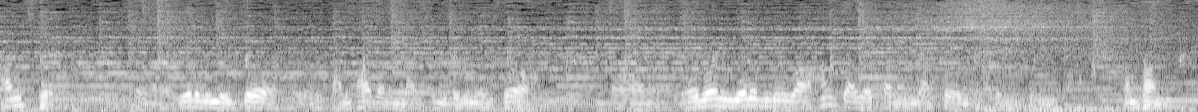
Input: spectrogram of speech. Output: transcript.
단체 어, 여러분들께 어, 감사하다는 말씀 드리면서 어, 매번 여러분들과 함께 하겠다는 약속을 말씀드립니다. 감사합니다.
